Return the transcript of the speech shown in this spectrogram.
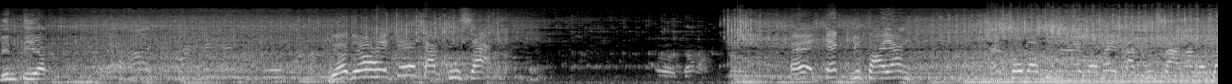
ดินเปียก เดี๋ยวเดี๋ยวให้แกตักคูสะเออได้เอ๊ะแจ็คหยุดถ่ายยังให้โทรบอกพี่นายบอกให้ตัดคูสะมาก่อนไป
